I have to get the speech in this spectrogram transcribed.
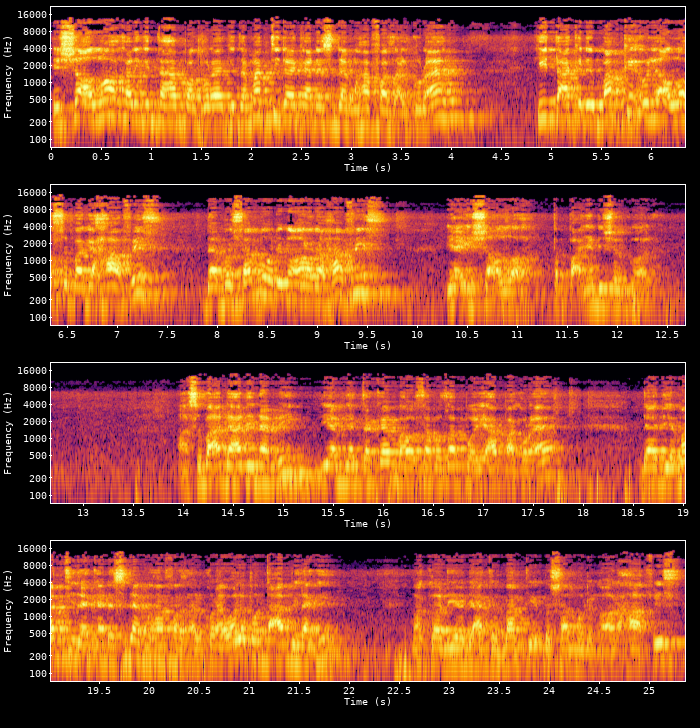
Insya-Allah kalau kita hafal Quran, kita mati dalam keadaan sedang menghafaz Al-Quran, kita akan dibangkit oleh Allah sebagai hafiz dan bersama dengan orang-orang hafiz ya insya-Allah tepatnya di syurga lah. Ha, sebab ada hadis Nabi dia menyatakan bahawa siapa-siapa yang hafal Quran dan dia mati dalam keadaan sedang menghafaz Al-Quran. Walaupun tak habis lagi maka dia, dia akan bangkit bersama dengan orang hafiz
